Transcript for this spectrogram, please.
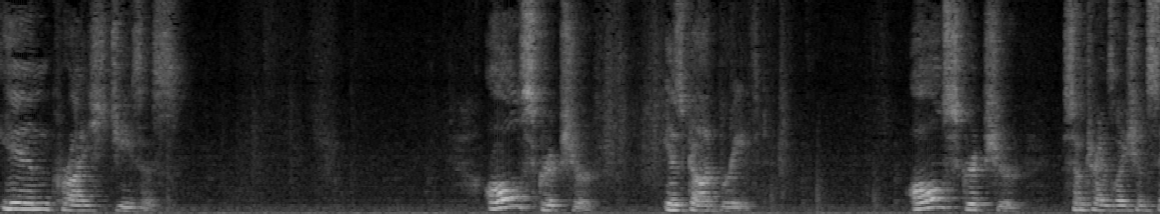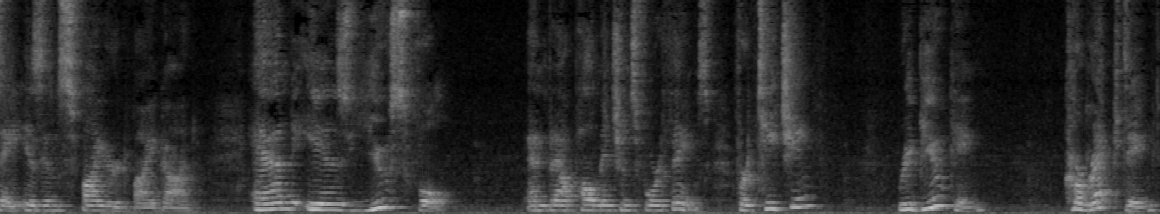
in Christ Jesus. All Scripture is God breathed. All Scripture, some translations say, is inspired by God and is useful. And now Paul mentions four things for teaching, rebuking, correcting,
